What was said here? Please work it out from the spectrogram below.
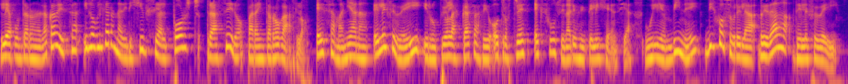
le apuntaron a la cabeza y lo obligaron a dirigirse al Porsche trasero para interrogarlo. Esa mañana, el FBI irrumpió en las casas de otros tres exfuncionarios de inteligencia. William Binney dijo sobre la redada del FBI.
